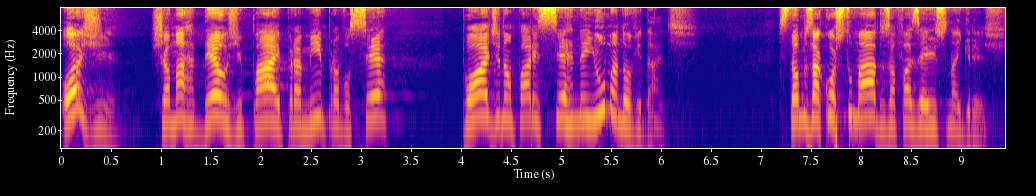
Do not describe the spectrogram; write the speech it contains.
Hoje, chamar Deus de Pai para mim, para você, pode não parecer nenhuma novidade. Estamos acostumados a fazer isso na igreja.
